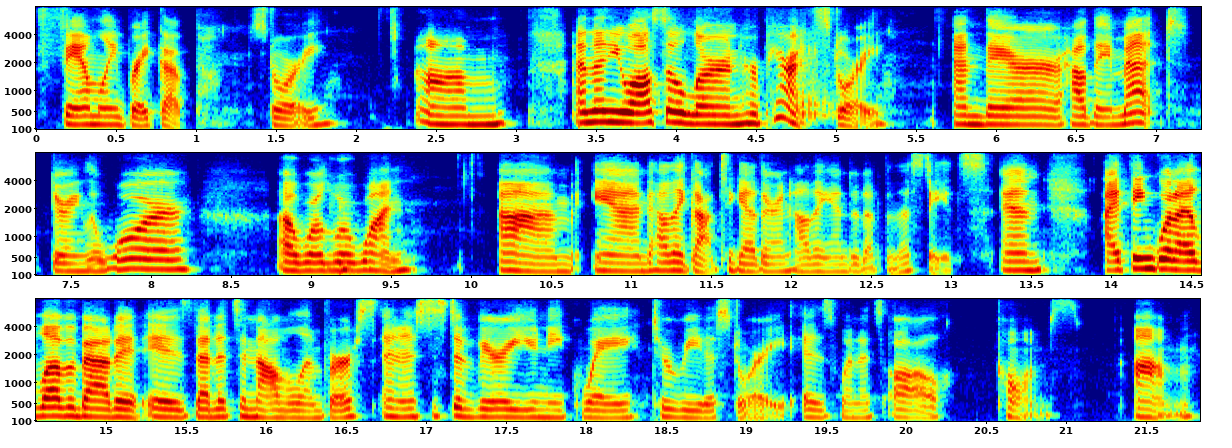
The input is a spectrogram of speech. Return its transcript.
family breakup story. Um, and then you also learn her parents' story and their how they met during the war, uh, World War One, um, and how they got together and how they ended up in the States. And I think what I love about it is that it's a novel in verse and it's just a very unique way to read a story is when it's all poems. Um,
